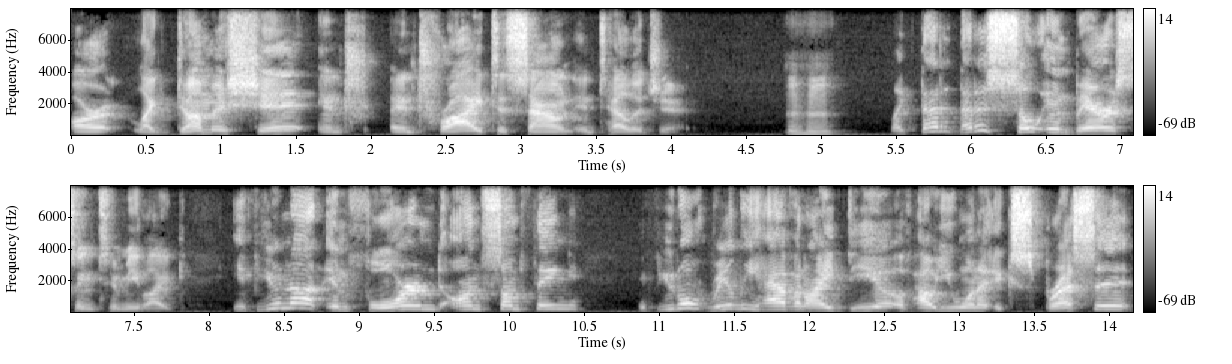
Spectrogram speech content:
are like dumb as shit and tr- and try to sound intelligent. Mm-hmm. Like that that is so embarrassing to me. Like if you're not informed on something, if you don't really have an idea of how you want to express it,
